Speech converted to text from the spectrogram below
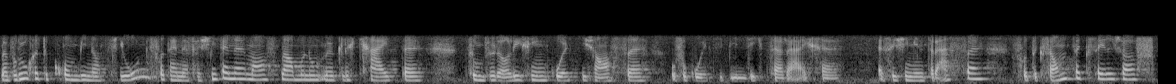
Wir brauchen eine Kombination von diesen verschiedenen Massnahmen und Möglichkeiten, um für alle Kinder gute Chancen auf eine gute Bildung zu erreichen. Es ist im Interesse von der gesamten Gesellschaft,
